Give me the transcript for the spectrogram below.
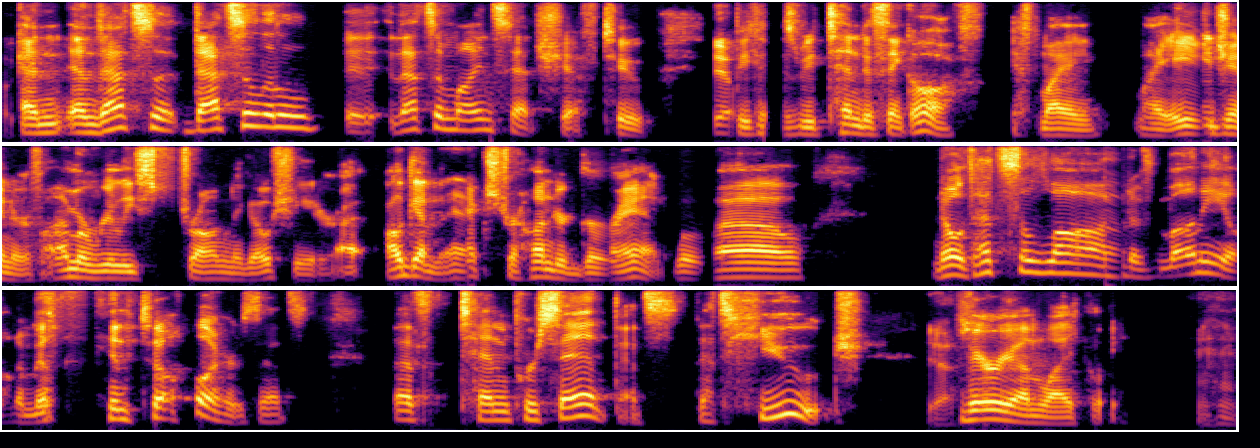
Okay. and and that's a that's a little eh, that's a mindset shift too Yep. because we tend to think oh if, if my my agent or if i'm a really strong negotiator I, i'll get an extra hundred grand well no that's a lot of money on a million dollars that's that's 10% that's that's huge Yes. very unlikely Mhm.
